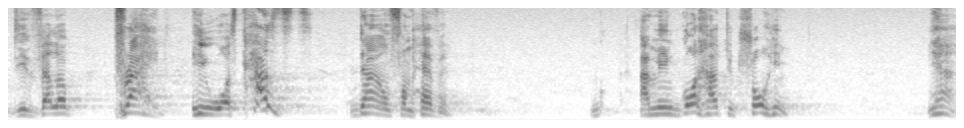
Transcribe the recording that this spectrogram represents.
developed pride, he was cast down from heaven. I mean, God had to throw him. Yeah.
